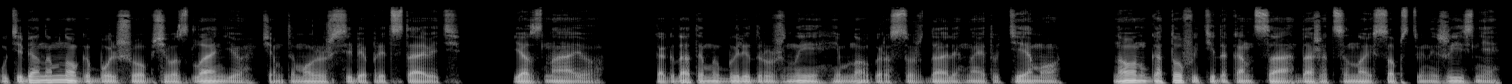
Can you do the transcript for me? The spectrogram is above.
«У тебя намного больше общего с дланью, чем ты можешь себе представить. Я знаю. Когда-то мы были дружны и много рассуждали на эту тему. Но он готов идти до конца, даже ценой собственной жизни,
